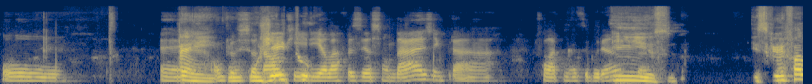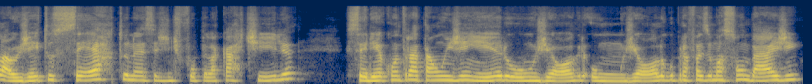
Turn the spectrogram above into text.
Ou é, tem, um profissional jeito... que iria lá fazer a sondagem para falar com a segurança? Isso. Isso que eu ia falar. O jeito certo, né, se a gente for pela cartilha, seria contratar um engenheiro ou um, um geólogo para fazer uma sondagem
